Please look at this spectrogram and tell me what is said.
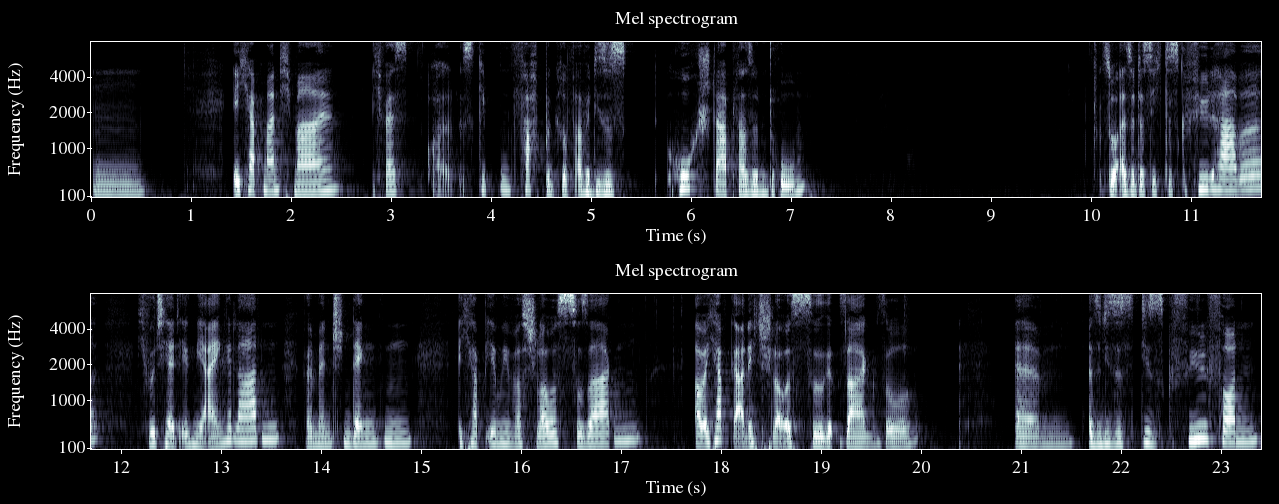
Mm. Ich habe manchmal, ich weiß, oh, es gibt einen Fachbegriff, aber dieses Hochstapler-Syndrom. So, also, dass ich das Gefühl habe, ich würde hier halt irgendwie eingeladen, weil Menschen denken, ich habe irgendwie was Schlaues zu sagen aber ich habe gar nichts Schlaues zu sagen. So, ähm, also dieses dieses Gefühl von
